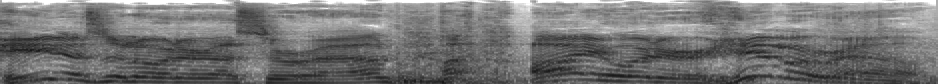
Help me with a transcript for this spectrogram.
he doesn't order us around. I, I order him around.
